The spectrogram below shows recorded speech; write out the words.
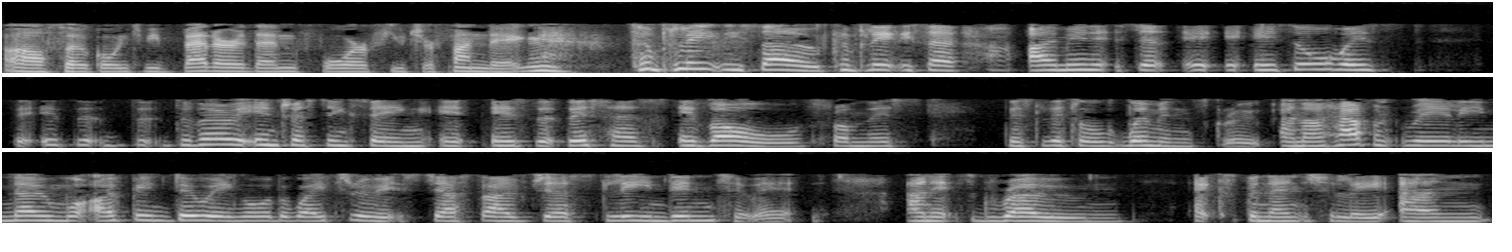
also going to be better than for future funding. Completely so, completely so. I mean, it's just, it, it's always it, the, the, very interesting thing is that this has evolved from this this little women's group, and I haven't really known what I've been doing all the way through. It's just I've just leaned into it, and it's grown exponentially, and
